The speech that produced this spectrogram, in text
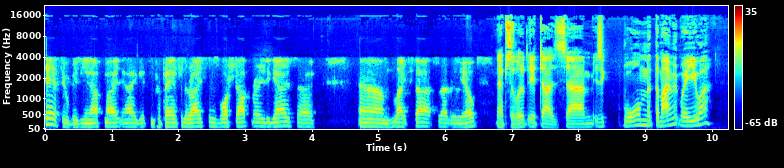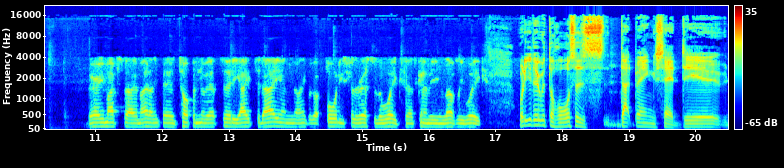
Yeah, feel busy enough, mate. You know, getting prepared for the races, washed up, ready to go. So, um, late start, so that really helps. Absolutely, it does. Um, is it warm at the moment where you are? Very much so, mate. I think they're topping about 38 today, and I think we've got 40s for the rest of the week, so it's going to be a lovely week. What do you do with the horses? That being said, do you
